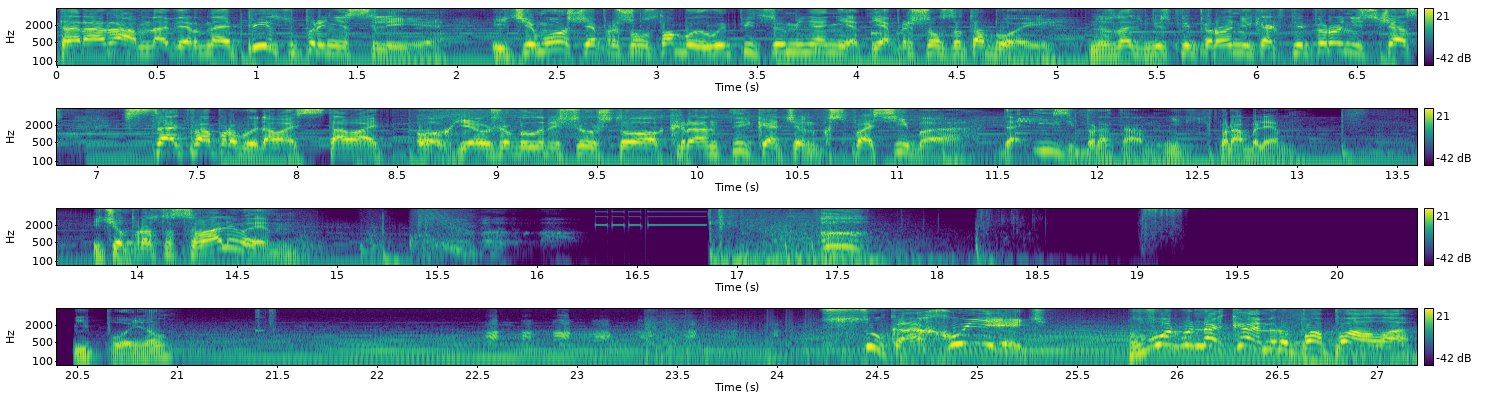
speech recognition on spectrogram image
Тарарам, наверное, пиццу принесли. И Тимош, я пришел с тобой, вы пиццы у меня нет, я пришел за тобой. Но, значит, без пепперони, как в пепперони, сейчас встать попробуй, давай, вставай. Ох, я уже был решил, что кранты, котенку, спасибо. Да изи, братан, никаких проблем. И что, просто сваливаем? Не понял. Сука, охуеть! Вот бы на камеру попало!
